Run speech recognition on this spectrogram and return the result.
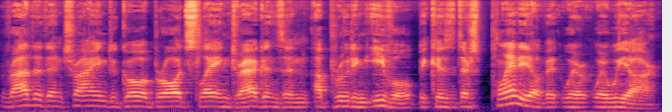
rather than trying to go abroad slaying dragons and uprooting evil because there's plenty of it where, where we are.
